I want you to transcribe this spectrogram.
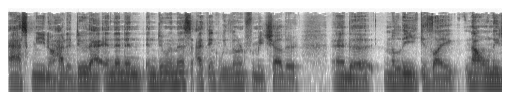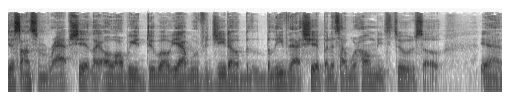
ask me, you know, how to do that. And then in, in doing this, I think we learned from each other. And uh, Malik is like not only just on some rap shit, like, oh, are we a duo? Yeah, we're Vegito, be- believe that shit. But it's like we're homies too. So yeah,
